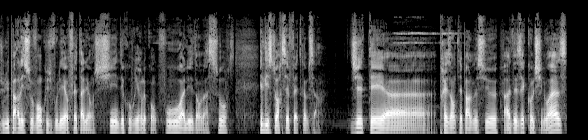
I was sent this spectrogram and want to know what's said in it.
Je lui parlais souvent que je voulais, en fait, aller en Chine, découvrir le kung-fu, aller dans la source. Et l'histoire s'est faite comme ça. J'ai été euh, présenté par le monsieur à des écoles chinoises.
